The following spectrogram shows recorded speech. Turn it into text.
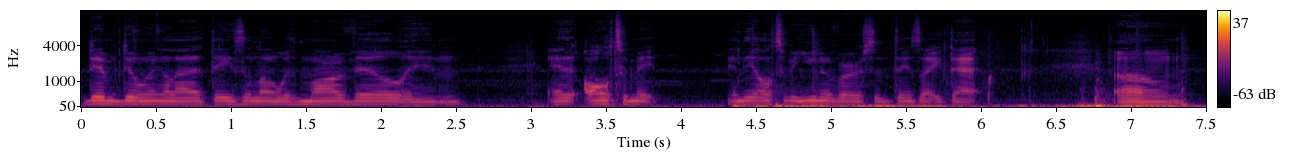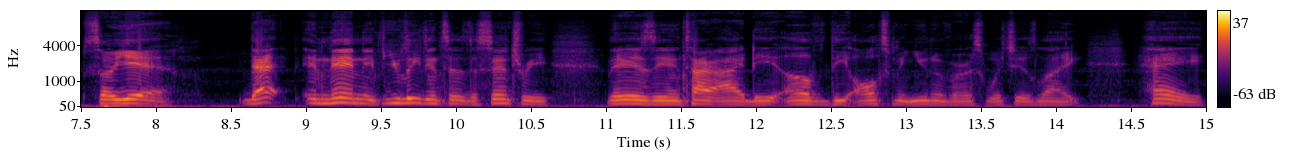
them doing a lot of things along with Marvel and and Ultimate and the Ultimate Universe and things like that. Um, so yeah, that and then if you lead into the Sentry, there is the entire idea of the Ultimate Universe, which is like, hey,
